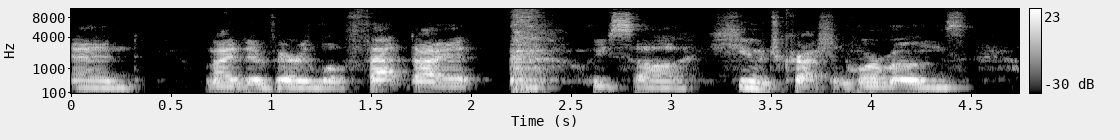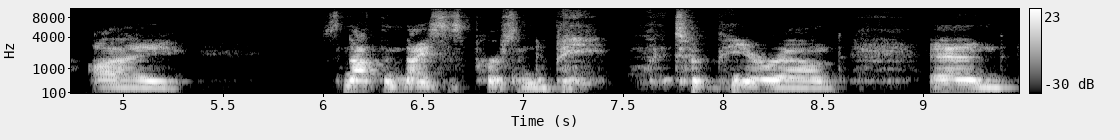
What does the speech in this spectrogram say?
And when I did a very low fat diet, we saw huge crash in hormones. I was not the nicest person to be to be around and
